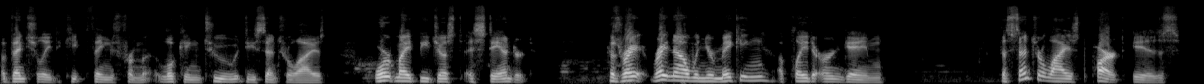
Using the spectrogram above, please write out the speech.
eventually to keep things from looking too decentralized, or it might be just a standard because right right now when you're making a play to earn game the centralized part is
